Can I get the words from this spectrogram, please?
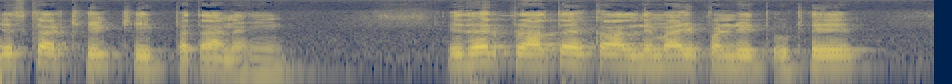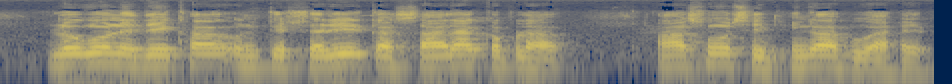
इसका ठीक ठीक पता नहीं। इधर प्रातःकाल निमाई पंडित उठे। लोगों ने देखा उनके शरीर का सारा कपड़ा आंसुओं से भिंगा हुआ है।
